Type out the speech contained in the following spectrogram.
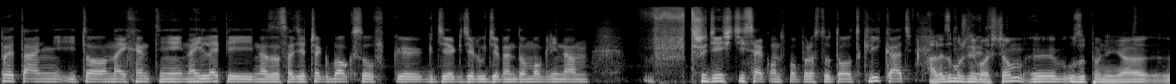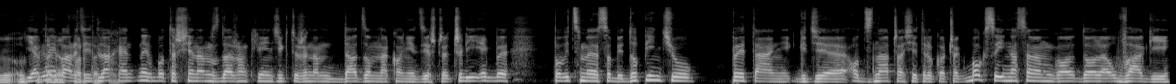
pytań i to najchętniej, najlepiej na zasadzie checkboxów, gdzie, gdzie ludzie będą mogli nam w 30 sekund po prostu to odklikać. Ale z możliwością y, uzupełnienia y, od Jak najbardziej, otwartego. dla chętnych, bo też się nam zdarzą klienci, którzy nam dadzą na koniec jeszcze, czyli jakby powiedzmy sobie do pięciu pytań, gdzie odznacza się tylko checkboxy i na samym dole uwagi,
